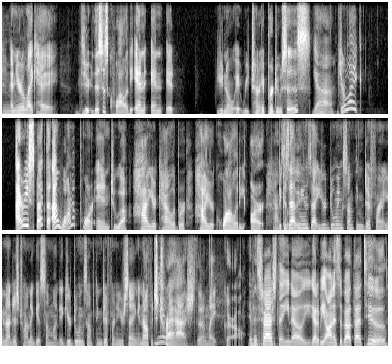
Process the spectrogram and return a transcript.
Mm. and you're like, hey, this is quality and and it you know, it return it produces, Yeah. you're like I respect that. I want to pour into a higher caliber, higher quality art because that means that you're doing something different. You're not just trying to get some money. Like you're doing something different. You're saying, and now if it's Yeah. trash, then I'm like, girl, If it's trash, then you know you got to be honest about that too.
